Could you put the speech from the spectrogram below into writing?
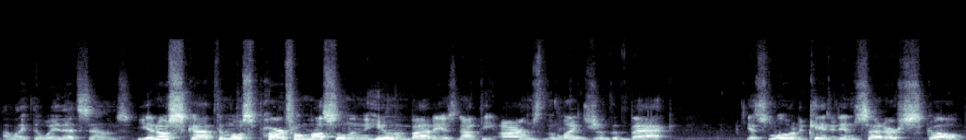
I like the way that sounds. You know, Scott, the most powerful muscle in the human body is not the arms, the legs, or the back. It's located inside our skull.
